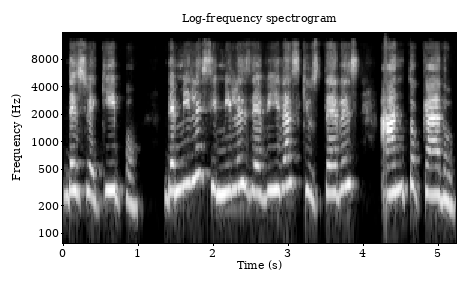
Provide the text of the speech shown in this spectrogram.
de su equipo, de miles y miles de vidas que ustedes han tocado.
